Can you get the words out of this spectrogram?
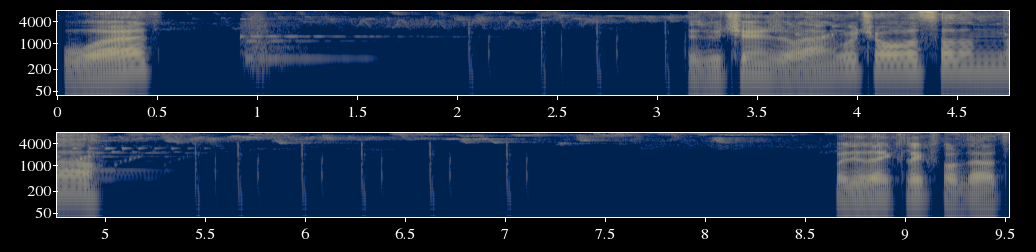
What? Did we change the language all of a sudden? No. Why did I click for that?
